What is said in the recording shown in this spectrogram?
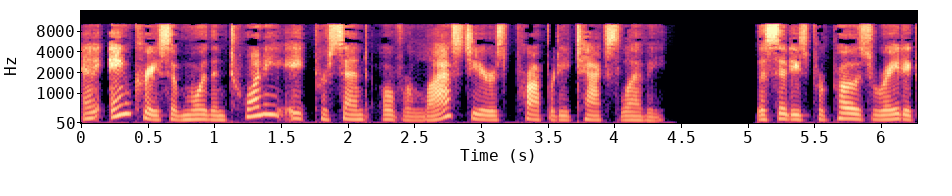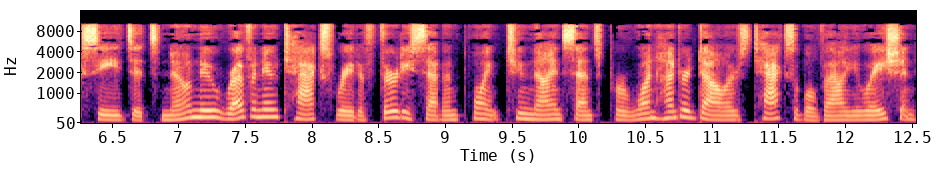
an increase of more than 28% over last year's property tax levy. The city's proposed rate exceeds its no new revenue tax rate of 37.29 cents per $100 taxable valuation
